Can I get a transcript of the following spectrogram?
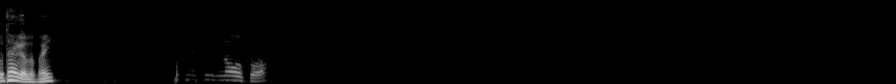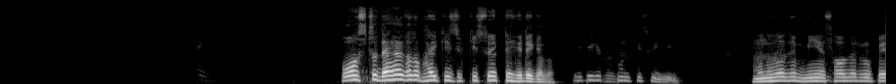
কোথায় গেল ভাই নৌকো? পোস্ট দেখা গেল ভাই কিছু কিছু একটা হেঁটে গেল। এদিকে কোনো কিছুই নেই। মনে হলো যে মেয়ে সাউলের রূপে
